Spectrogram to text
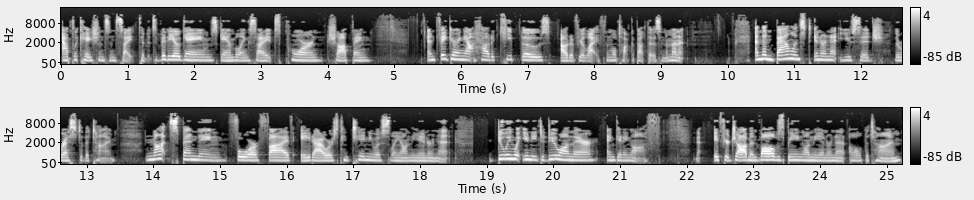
applications and sites, if it's video games, gambling sites, porn, shopping, and figuring out how to keep those out of your life. And we'll talk about those in a minute. And then balanced internet usage the rest of the time. Not spending four, five, eight hours continuously on the internet. Doing what you need to do on there and getting off. Now, if your job involves being on the internet all the time,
